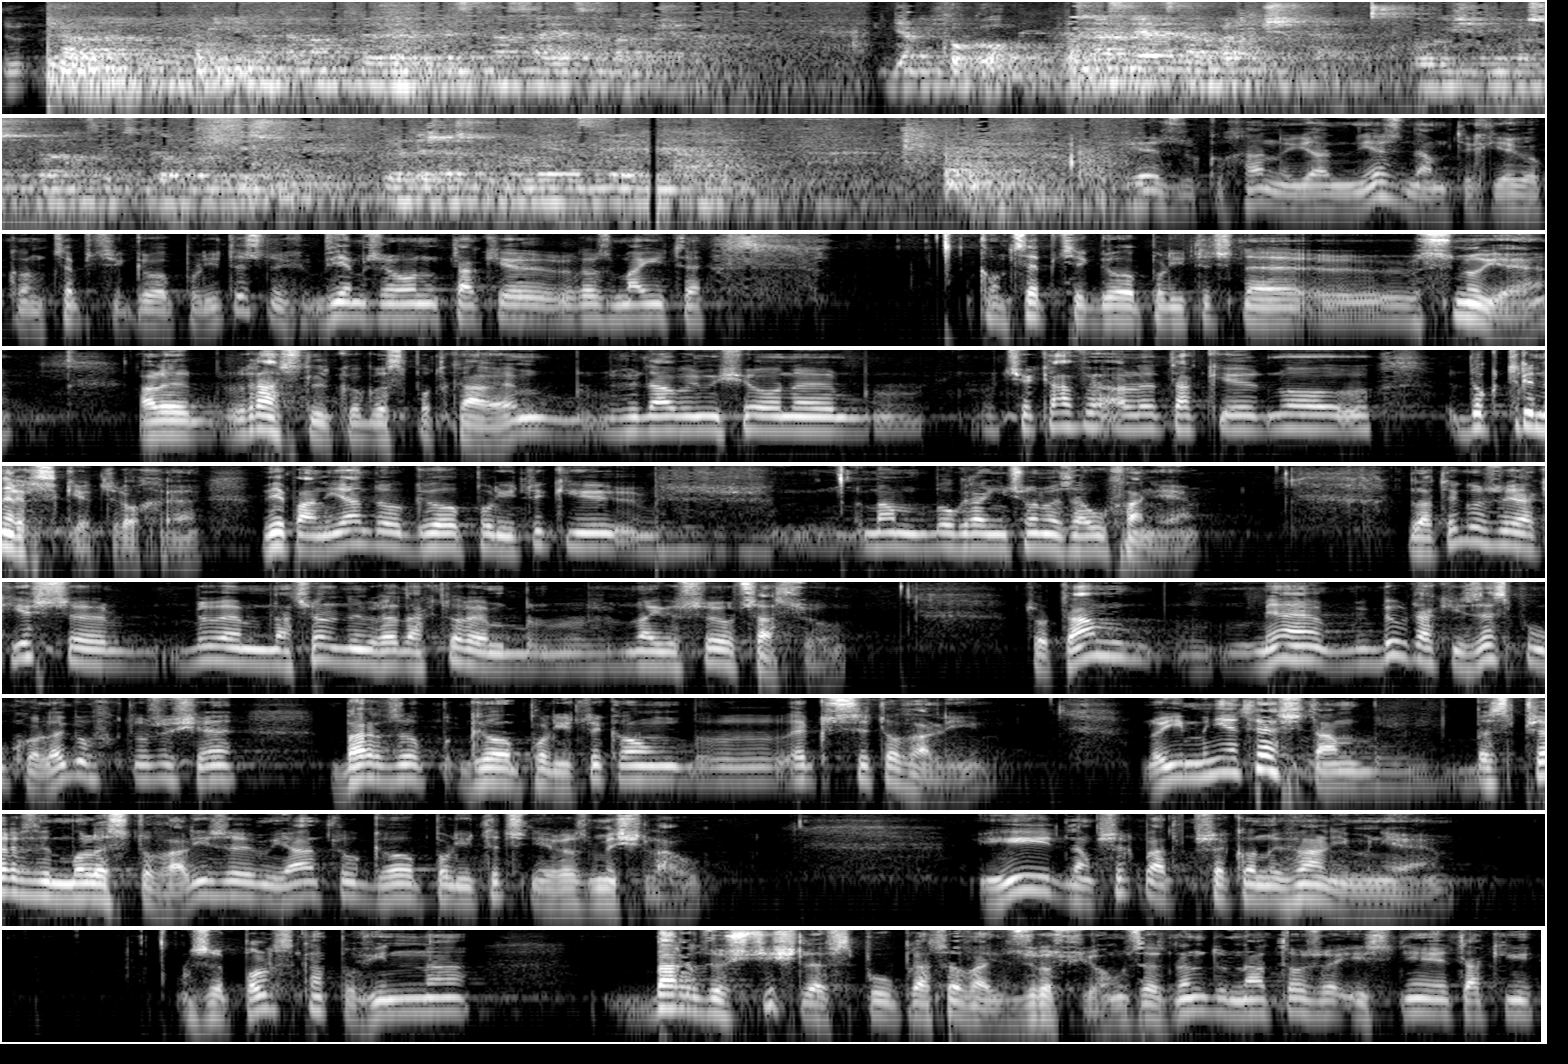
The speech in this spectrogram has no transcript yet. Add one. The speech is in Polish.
Pana opinii na temat e, mecenasa Jacka Bartosiaka. Jak kogo? Mecenasa Jacka Bartosiaka. W odniesieniu właśnie do koncepcji geopolitycznej, które też właśnie promuje na kanale. Jezu, kochany, ja nie znam tych jego koncepcji geopolitycznych. Wiem, że on takie rozmaite koncepcje geopolityczne y, snuje, ale raz tylko go spotkałem. Wydały mi się one ciekawe, ale takie no, doktrynerskie trochę. Wie pan, ja do geopolityki y, mam ograniczone zaufanie. Dlatego, że jak jeszcze byłem naczelnym redaktorem najwyższego czasu, to tam miałem, był taki zespół kolegów, którzy się bardzo geopolityką e, ekscytowali. No i mnie też tam bez przerwy molestowali, żebym ja tu geopolitycznie rozmyślał. I na przykład przekonywali mnie, że Polska powinna bardzo ściśle współpracować z Rosją ze względu na to, że istnieje taki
